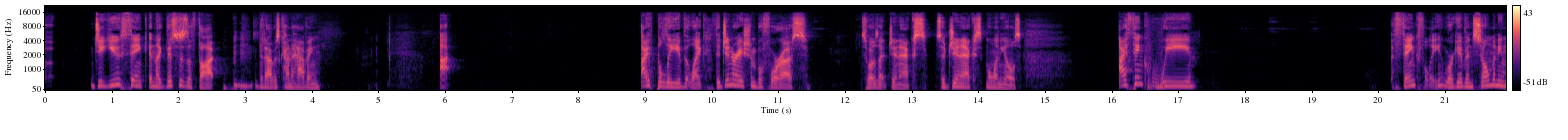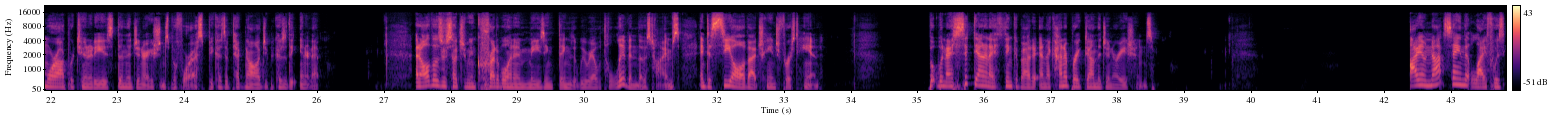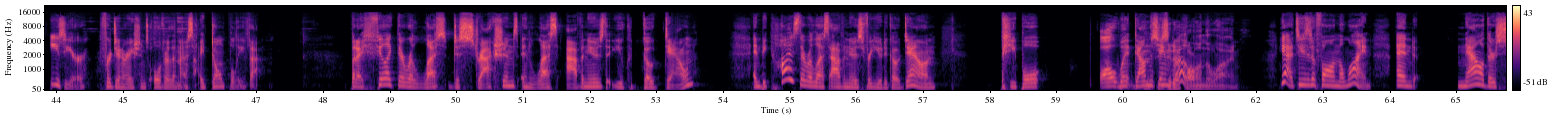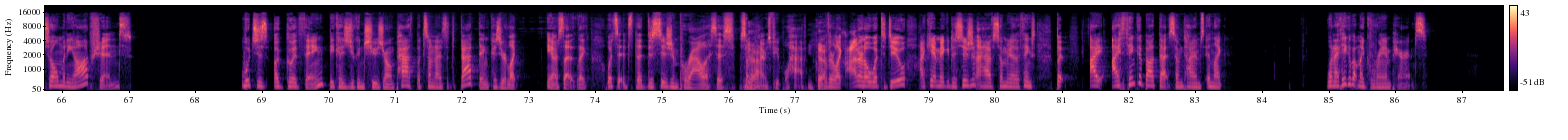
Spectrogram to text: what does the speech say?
do you think and like this is a thought that I was kind of having. I believe that like the generation before us, so was that Gen X? So Gen X, millennials. I think we thankfully were given so many more opportunities than the generations before us because of technology, because of the internet. And all those are such incredible and amazing things that we were able to live in those times and to see all of that change firsthand. But when I sit down and I think about it and I kind of break down the generations, I am not saying that life was easier for generations older than us. I don't believe that. But I feel like there were less distractions and less avenues that you could go down. And because there were less avenues for you to go down, people all went down it's the same easy road. to fall in the line. Yeah, it's easy to fall in the line. And now there's so many options, which is a good thing because you can choose your own path, but sometimes it's a bad thing because you're like, you know, it's that like what's it? It's the decision paralysis sometimes people have. Yeah. They're like, I don't know what to do. I can't make a decision. I have so many other things. But I I think about that sometimes and like when I think about my grandparents,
